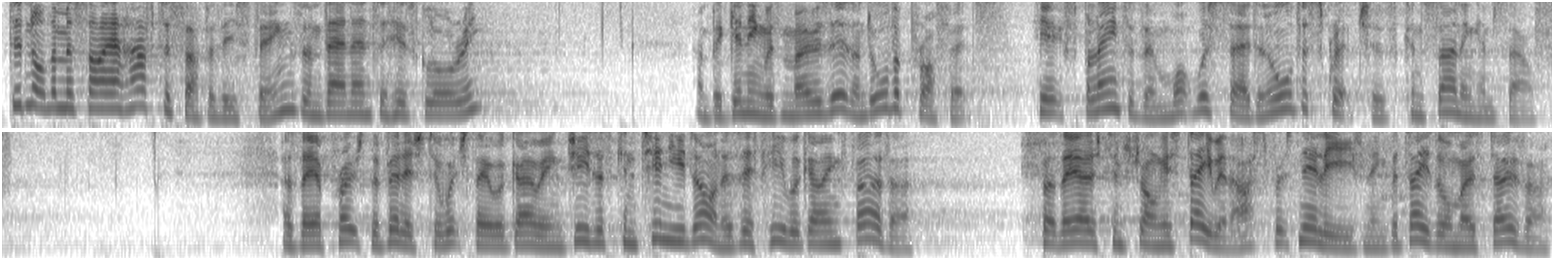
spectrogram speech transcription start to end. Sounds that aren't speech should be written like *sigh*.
Did not the Messiah have to suffer these things and then enter his glory? And beginning with Moses and all the prophets, he explained to them what was said in all the scriptures concerning himself. As they approached the village to which they were going, Jesus continued on as if he were going further. But they urged him strongly, Stay with us, for it's nearly evening. The day's almost over.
